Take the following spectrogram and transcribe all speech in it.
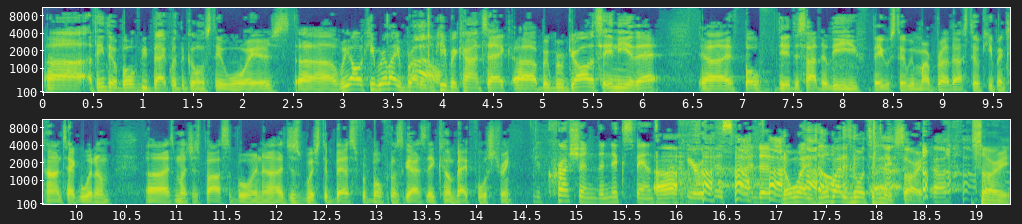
Uh, I think they'll both be back with the Golden State Warriors. Uh, we all keep we're like brothers. Wow. We keep in contact. Uh, but regardless of any of that, uh, if both did decide to leave, they would still be my brother. I still keep in contact with them uh, as much as possible, and uh, just wish the best for both of those guys. They come back full strength. You're crushing the Knicks fans back here with this kind of. Nobody, nobody's going to the Knicks. Sorry. Sorry,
